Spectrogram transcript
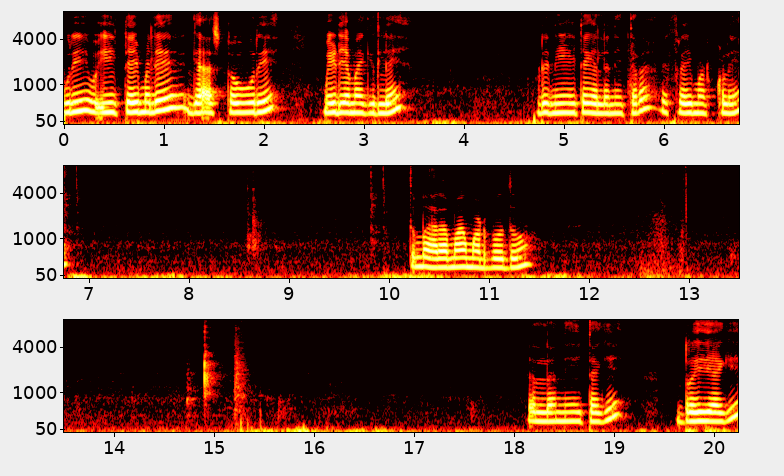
ಉರಿ, ಈ ಟೈಮಲ್ಲಿ ಗ್ಯಾಸ್ ಸ್ಟವ್ ಉರಿ, ಮೀಡಿಯಮ್ ಆಗಿರಲಿ. ನೋಡಿ ನೀಟಾಗಿ ಎಲ್ಲ ಈ ಥರ ಫ್ರೈ ಮಾಡ್ಕೊಳ್ಳಿ. ತುಂಬ ಆರಾಮಾಗಿ ಮಾಡ್ಬೋದು. ಎಲ್ಲ ನೀಟಾಗಿ, ಡ್ರೈ ಆಗಿ,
